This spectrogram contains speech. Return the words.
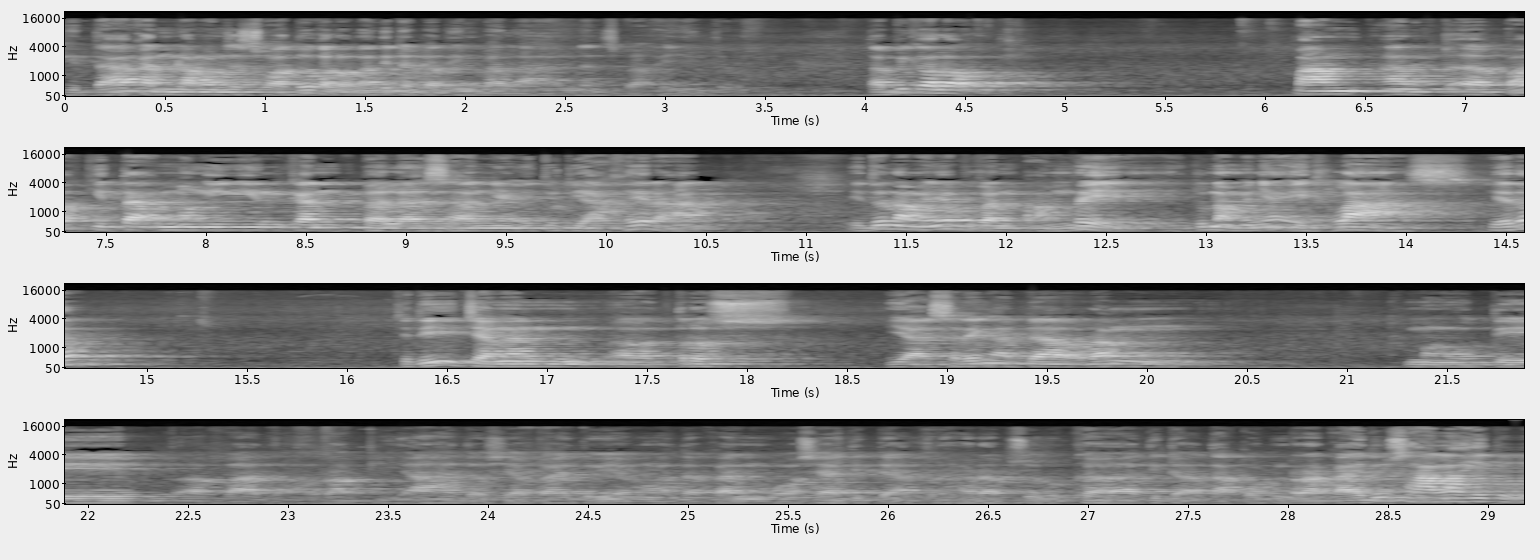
kita akan melakukan sesuatu kalau nanti dapat imbalan dan sebagainya itu. Tapi kalau pam, apa kita menginginkan balasannya itu di akhirat itu namanya bukan pamrih itu namanya ikhlas ya toh jadi jangan uh, terus ya sering ada orang mengutip apa Rabi'ah atau siapa itu yang mengatakan bahwa saya tidak berharap surga, tidak takut neraka itu salah itu.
